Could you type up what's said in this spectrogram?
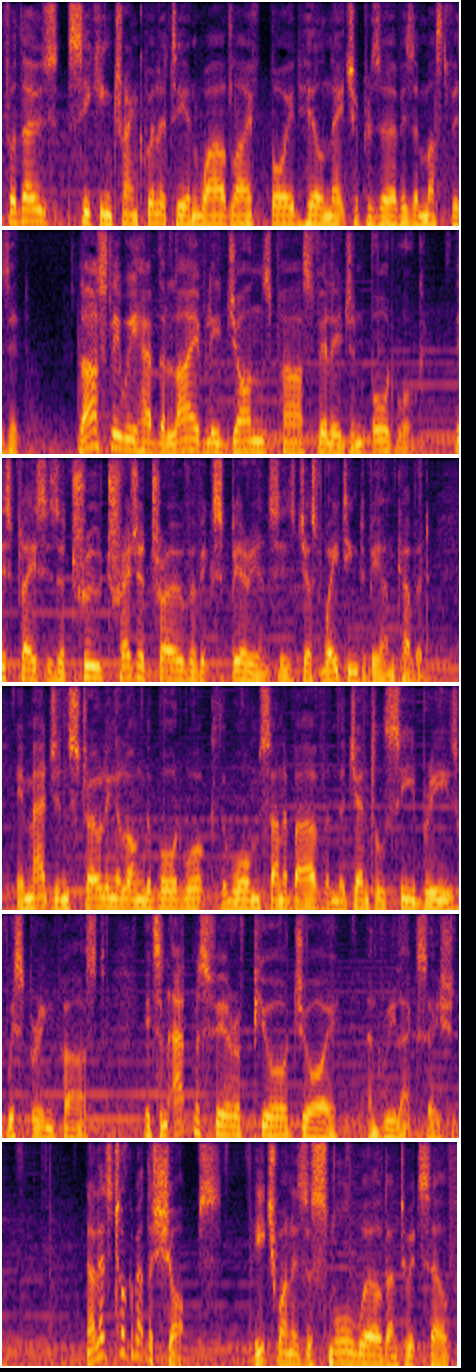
for those seeking tranquility and wildlife, Boyd Hill Nature Preserve is a must-visit. Lastly, we have the lively Johns Pass Village and Boardwalk. This place is a true treasure trove of experiences just waiting to be uncovered. Imagine strolling along the boardwalk, the warm sun above and the gentle sea breeze whispering past. It's an atmosphere of pure joy and relaxation. Now let's talk about the shops. Each one is a small world unto itself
